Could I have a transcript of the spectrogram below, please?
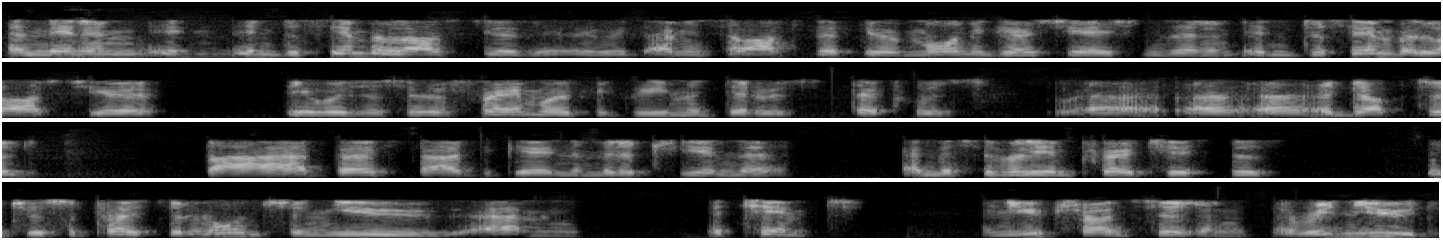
And then in, in, in December last year, I mean, so after that there were more negotiations, and in, in December last year, there was a sort of framework agreement that was that was uh, uh, adopted by both sides, again, the military and the and the civilian protesters, which was supposed to launch a new um, attempt, a new transition, a renewed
